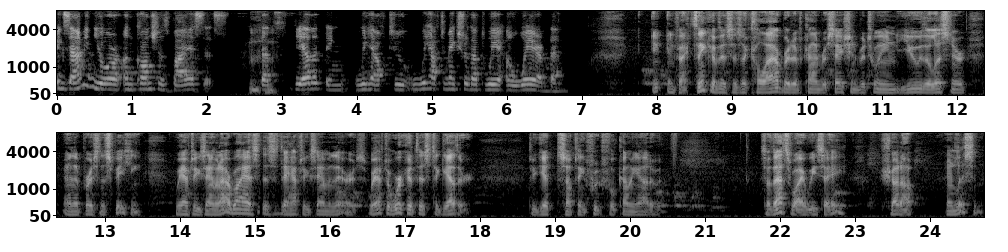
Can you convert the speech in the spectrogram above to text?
Examine your unconscious biases Mm-hmm. That's the other thing we have to we have to make sure that we're aware of them. In, in fact, think of this as a collaborative conversation between you, the listener, and the person speaking. We have to examine our biases, they have to examine theirs. We have to work at this together to get something fruitful coming out of it. So that's why we say, shut up and listen,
